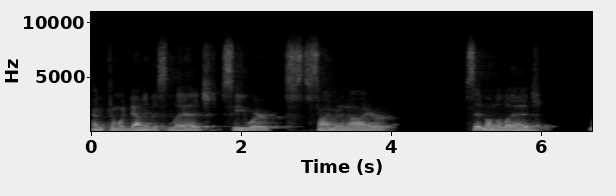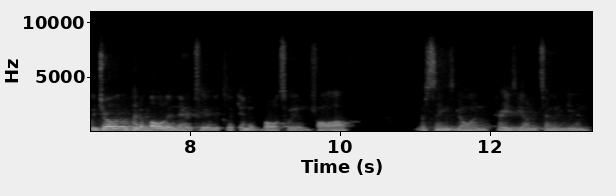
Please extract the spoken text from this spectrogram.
Kind of come down to this ledge, see where Simon and I are sitting on the ledge. We drove, we put a bolt in there too, we clipped into the bolt so we wouldn't fall off. This thing's going crazy on its own again.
